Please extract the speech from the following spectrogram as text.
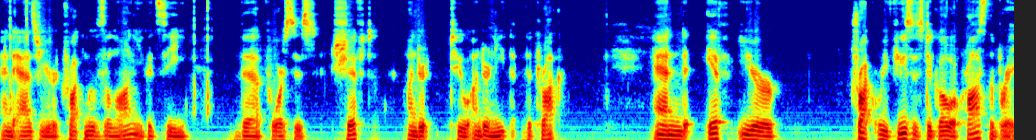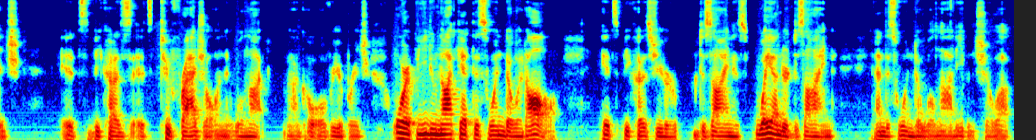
And as your truck moves along, you could see the forces shift under to underneath the truck. And if your truck refuses to go across the bridge, it's because it's too fragile and it will not uh, go over your bridge. Or if you do not get this window at all, it's because your design is way under designed and this window will not even show up.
